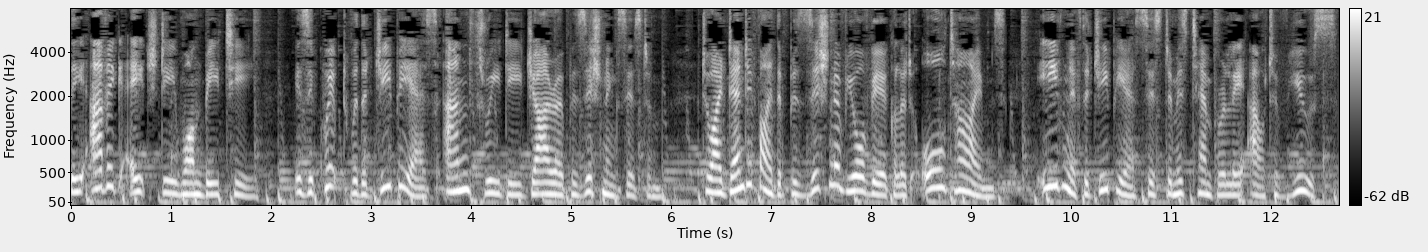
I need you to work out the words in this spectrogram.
The Avic HD 1BT is equipped with a GPS and 3D gyro positioning system to identify the position of your vehicle at all times, even if the GPS system is temporarily out of use.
